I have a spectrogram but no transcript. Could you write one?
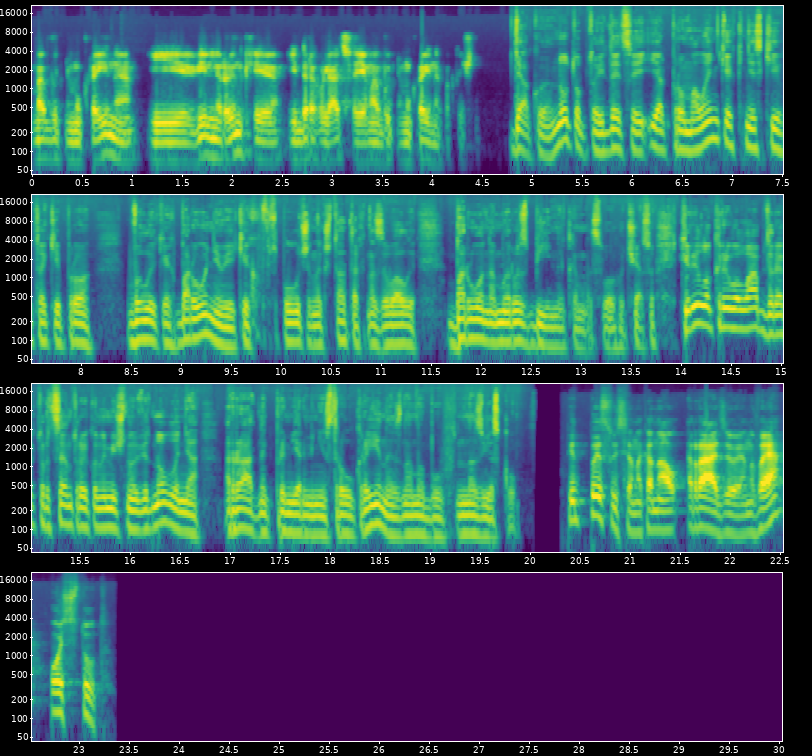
майбутнім України, і вільні ринки, і дерегуляція є майбутнім України, фактично. Дякую. Ну тобто йдеться як про маленьких князьків, так і про великих баронів, яких в Сполучених Штатах називали баронами-розбійниками свого часу. Кирило Криволап, директор центру економічного відновлення, радник прем'єр-міністра України, з нами був на зв'язку. Підписуйся на канал Радіо НВ ось тут.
